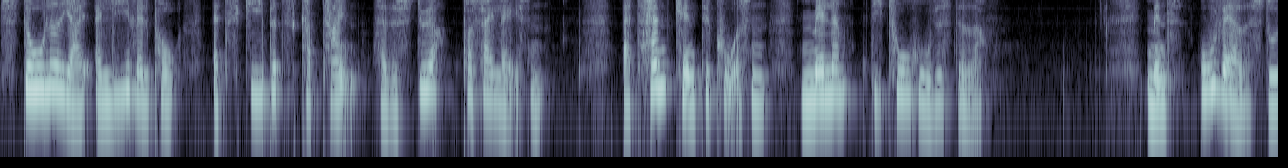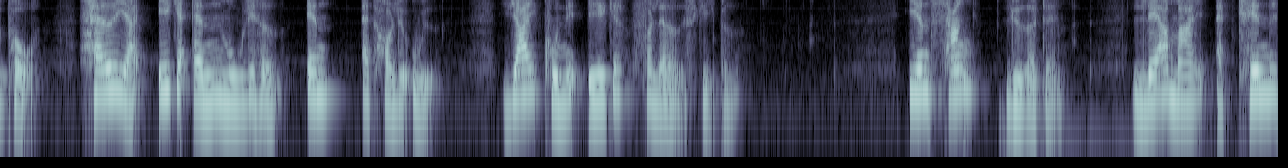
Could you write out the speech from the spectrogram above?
stolede jeg alligevel på, at skibets kaptajn havde styr på sejladsen. At han kendte kursen mellem de to hovedsteder. Mens uværet stod på, havde jeg ikke anden mulighed end at holde ud. Jeg kunne ikke forlade skibet. I en sang lyder det, Lær mig at kende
